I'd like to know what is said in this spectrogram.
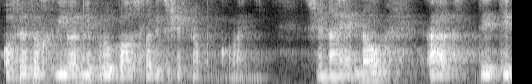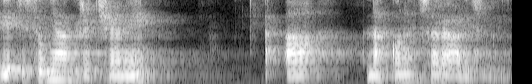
Od této chvíle mě budou blahoslavit všechna pokolení. Takže najednou ty, ty věci jsou nějak řečeny a nakonec se realizují.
